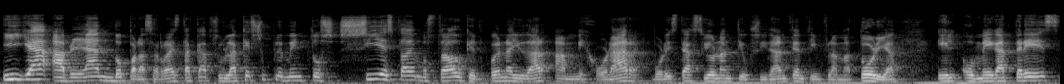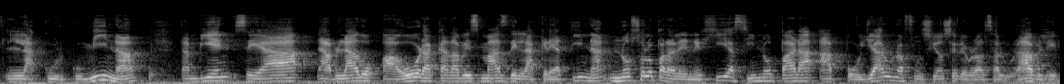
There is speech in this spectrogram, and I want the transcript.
Y ya hablando para cerrar esta cápsula, ¿qué suplementos sí está demostrado que te pueden ayudar a mejorar por esta acción antioxidante, antiinflamatoria? El omega 3, la curcumina. También se ha hablado ahora cada vez más de la creatina, no solo para la energía, sino para apoyar una función cerebral saludable.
